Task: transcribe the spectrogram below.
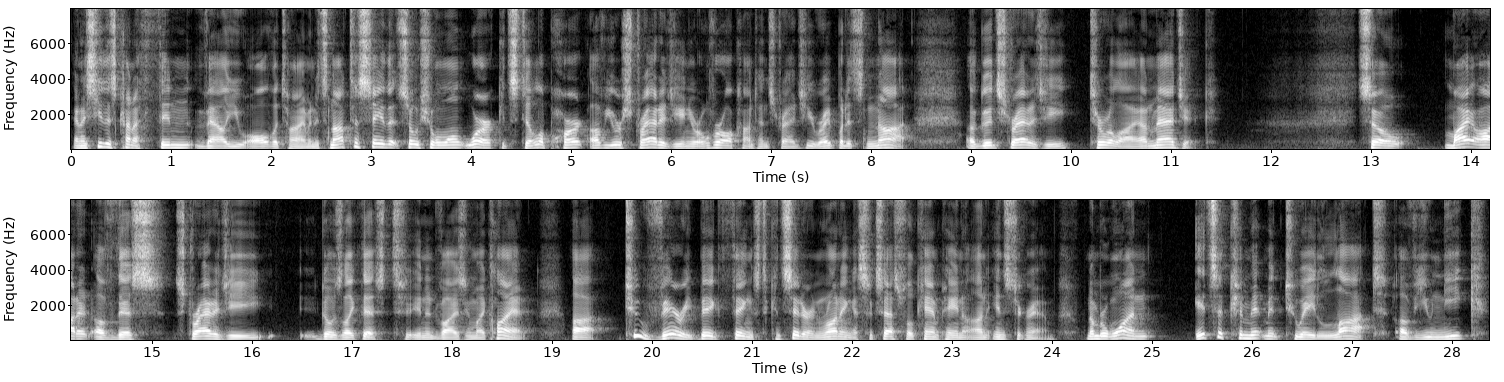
And I see this kind of thin value all the time. And it's not to say that social won't work, it's still a part of your strategy and your overall content strategy, right? But it's not a good strategy to rely on magic. So, my audit of this strategy goes like this to, in advising my client. Uh, two very big things to consider in running a successful campaign on Instagram. Number one, it's a commitment to a lot of unique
